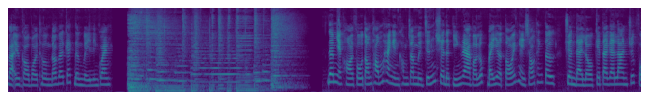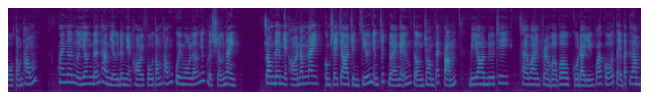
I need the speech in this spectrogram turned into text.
và yêu cầu bồi thường đối với các đơn vị liên quan. Đêm nhạc hội phụ tổng thống 2019 sẽ được diễn ra vào lúc 7 giờ tối ngày 6 tháng 4 trên đại lộ Ketagalan trước phụ tổng thống. Hoan nghênh người dân đến tham dự đêm nhạc hội phụ tổng thống quy mô lớn nhất lịch sử này. Trong đêm nhạc hội năm nay cũng sẽ cho trình chiếu những trích đoạn gây ấn tượng trong tác phẩm Beyond Beauty, Taiwan From Above của đạo diễn quá cố Tề Bách Lâm,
